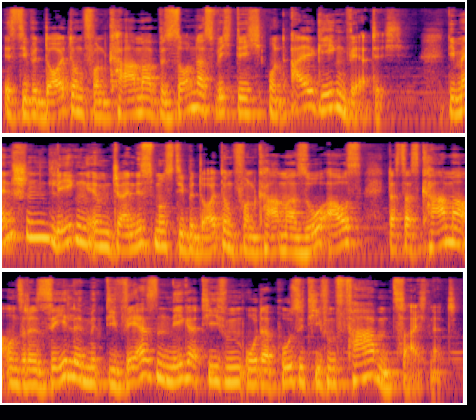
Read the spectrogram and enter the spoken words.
ist die Bedeutung von Karma besonders wichtig und allgegenwärtig. Die Menschen legen im Jainismus die Bedeutung von Karma so aus, dass das Karma unsere Seele mit diversen negativen oder positiven Farben zeichnet.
